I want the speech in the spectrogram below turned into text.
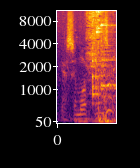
Got some more friends.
